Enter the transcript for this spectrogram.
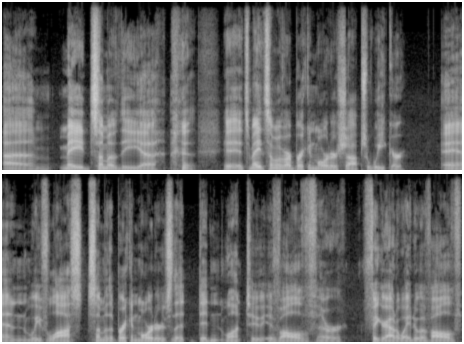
um, made some of the uh, it's made some of our brick and mortar shops weaker, and we've lost some of the brick and mortars that didn't want to evolve or figure out a way to evolve,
